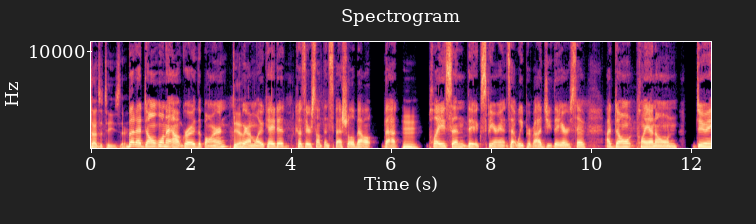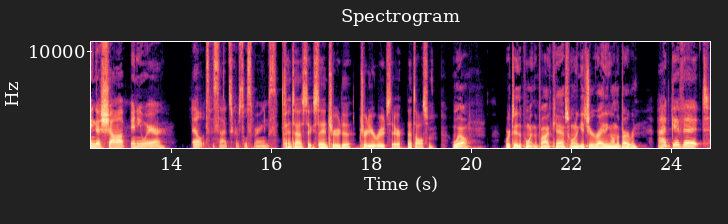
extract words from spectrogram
that's a tease there. But I don't want to outgrow the barn Yeah. where I'm located because there's something special about that Hmm. place and the experience that we provide you there. So I don't plan on doing a shop anywhere else besides Crystal Springs. Fantastic. Staying true to true to your roots there. That's awesome. Well, we're to the point in the podcast. Want to get your rating on the bourbon? I'd give it,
